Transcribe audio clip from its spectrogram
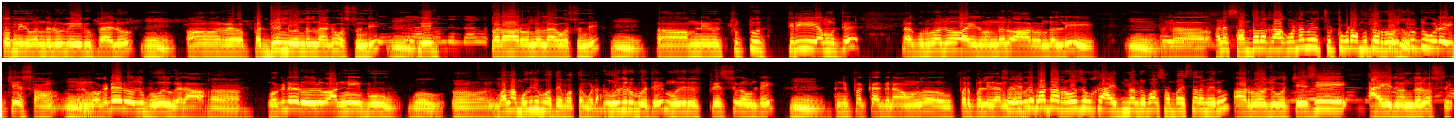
తొమ్మిది వందలు వెయ్యి రూపాయలు పద్దెనిమిది వందల దాకా వస్తుంది. నేను పదహారు వందల దాకా వస్తుంది. నేను చుట్టూ తిరిగి అమ్మితే నాకు రోజు ఐదు వందలు ఆరు వందలది అంటే సంతలో కాకుండా మీరు చుట్టూ కూడా అమ్ముతారు రోజు? చుట్టూ కూడా ఇచ్చేస్తాం. ఒకటే రోజు పోదు కదా. ఒకటే రోజులో అన్ని పోవు. ఆ, మళ్ళా ముదిరిపోతాయి మొత్తం కూడా. ముదిరిపోతాయి ముదిరి ఫ్రెష్గా ఉంటాయి. అన్ని పక్క గ్రామంలో ఉప్పరపల్లి రోజు ఒక ఐదు వందల రూపాయలు సంపాదిస్తారా మీరు? ఆ రోజు వచ్చేసి ఐదు వందలు వస్తాయి.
